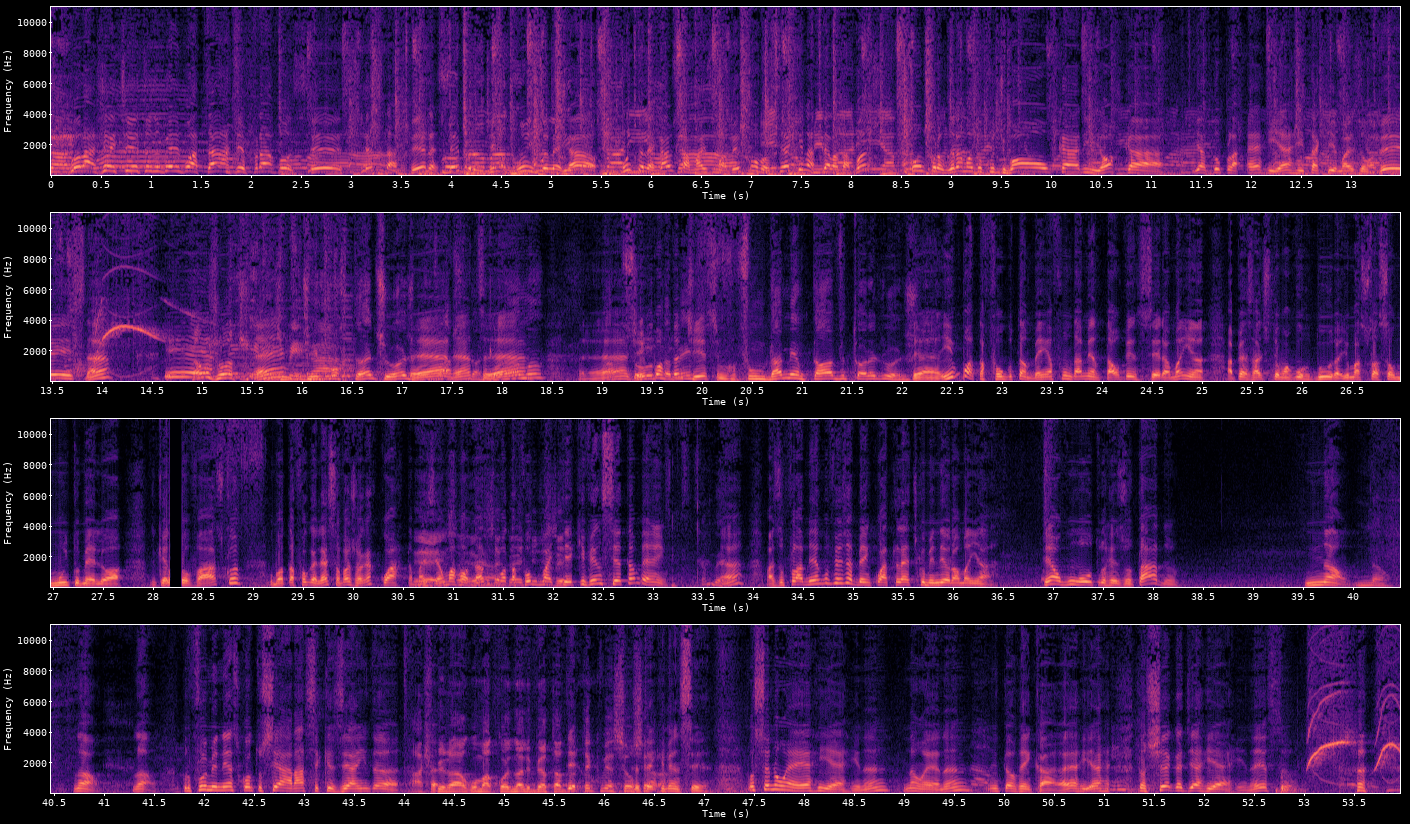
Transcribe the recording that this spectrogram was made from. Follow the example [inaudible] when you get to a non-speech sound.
Olá, gente, tudo bem? Boa tarde pra você. Sexta-feira é sempre um dia muito legal. Muito legal estar mais uma vez com você aqui na tela da Band com o programa do futebol carioca. E a dupla RR tá aqui mais uma vez, né? E, Tamo juntos. É, dia importante hoje. É, né? É. É, importantíssimo. Fundamental a vitória de hoje. É, e o Botafogo também é fundamental vencer amanhã. Apesar de ter uma gordura e uma situação muito melhor do que o Vasco, o Botafogo, aliás, só vai jogar quarta, mas é, é uma rodada é, que o Botafogo vai ter que vencer também. também. É? Mas o Flamengo, veja bem, com o Atlético Mineiro amanhã. Tem algum outro resultado? Não. Não. Não, não. Para o Fluminense contra o Ceará, se quiser ainda. Aspirar alguma coisa na Libertadores, tem que vencer o Ceará. Tem que vencer. Você não é RR, né? Não é, né? Não. Então vem cá, RR. Então chega de RR, não é isso?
